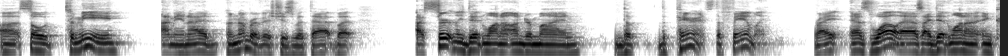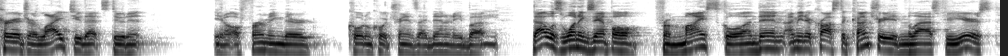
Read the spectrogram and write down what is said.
Uh, so to me, I mean, I had a number of issues with that, but I certainly didn't want to undermine the the parents, the family, right? As well as I didn't want to encourage or lie to that student, you know, affirming their quote unquote trans identity. But right. that was one example from my school. And then, I mean, across the country in the last few years,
